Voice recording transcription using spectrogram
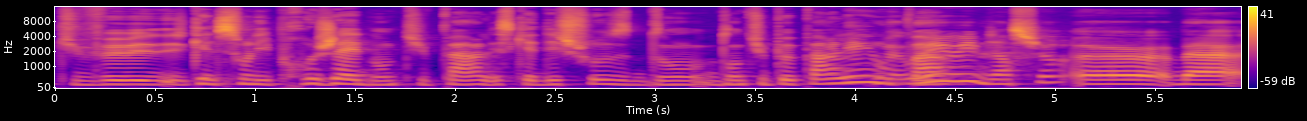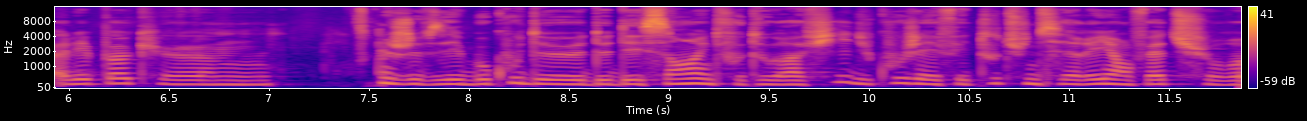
tu veux Quels sont les projets dont tu parles? Est-ce qu'il y a des choses dont, tu peux parler ou bah pas? Oui, oui, bien sûr. Euh, bah, à l'époque. Euh, je faisais beaucoup de, dessins et de photographies. Du coup, j'avais fait toute une série en fait sur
